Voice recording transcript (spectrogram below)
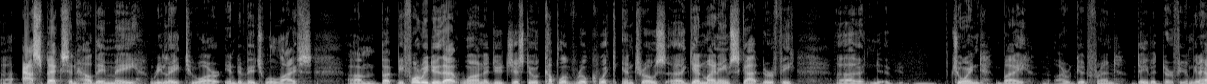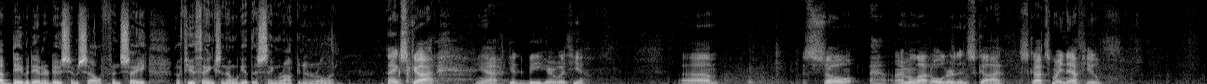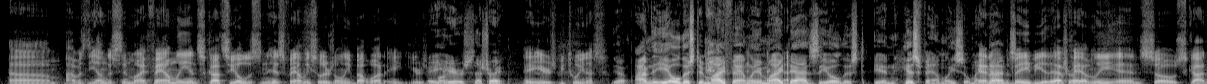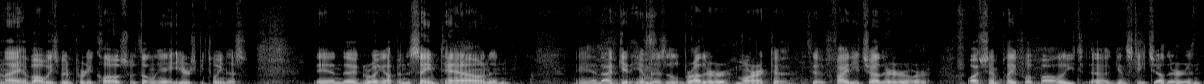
uh, aspects and how they may relate to our individual lives. Um, but before we do that, want to do just do a couple of real quick intros. Uh, again, my name's Scott Durfee, uh, joined by our good friend David Durfee. I'm going to have David introduce himself and say a few things, and then we'll get this thing rocking and rolling. Thanks, Scott. Yeah, good to be here with you. Um, so, I'm a lot older than Scott. Scott's my nephew. Um, I was the youngest in my family, and Scott's the oldest in his family. So there's only about what eight years. Eight apart? years. That's right. Eight years between us. Yep. I'm the oldest in my family, and my dad's the oldest in his family. So my and dad's I'm the baby of that that's right. family, and so Scott and I have always been pretty close, with only eight years between us. And uh, growing up in the same town, and and I'd get him and his little brother Mark to to fight each other or watch them play football each, uh, against each other, and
